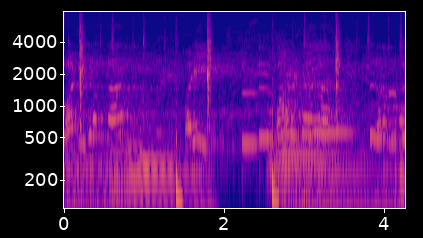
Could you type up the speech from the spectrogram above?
వాటి ఎదురంగా మరి పాఠశాల తరపున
